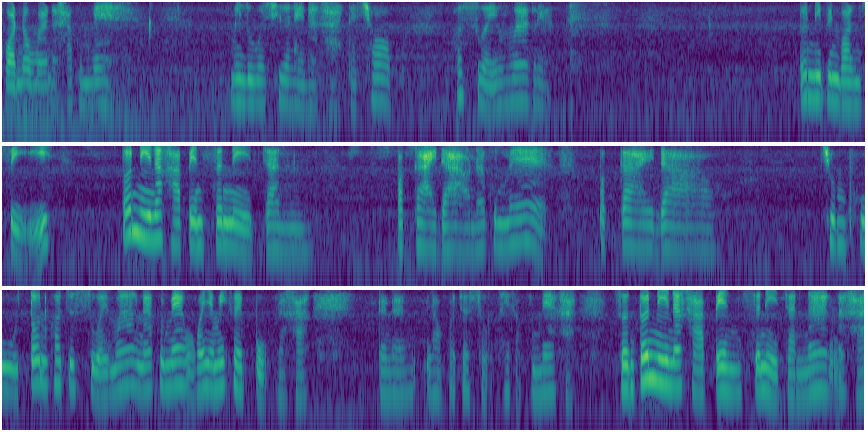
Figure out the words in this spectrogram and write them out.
ถอนออกมานะคะ คุณแม่ ไม่รู้ว่าชื่ออะไรนะคะ แต่ชอบเขาสวยมากๆเลยต้นนี้เป็นบอลสี ต้นนี้นะคะเป็นเสน่จันประกายดาวนะ คุณแม่ ประกายดาว ชมพูต้นเขาจะสวยมากนะ คุณแม่บอกว่ายังไม่เคยปลูกนะคะ ดังนั้นเราก็จะส่งให้กับคุณแม่ค่ะ ส่วนต้นนี้นะคะเป็นเสน่จันนาคนะคะ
